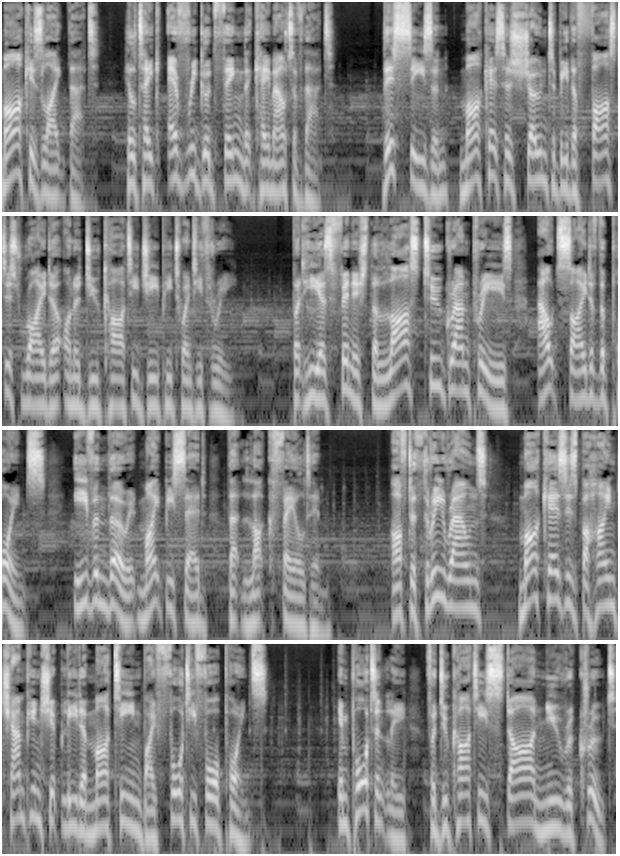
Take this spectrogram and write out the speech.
Marc is like that. He'll take every good thing that came out of that. This season, Marquez has shown to be the fastest rider on a Ducati GP23. But he has finished the last two Grand Prix outside of the points, even though it might be said that luck failed him. After three rounds, Marquez is behind championship leader Martin by 44 points. Importantly, for Ducati's star new recruit,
